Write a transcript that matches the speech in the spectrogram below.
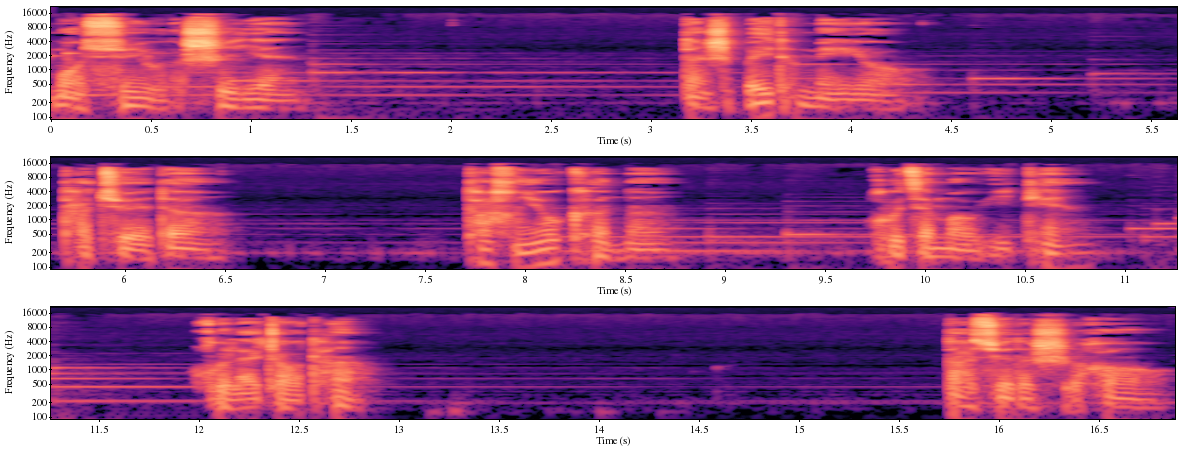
莫须有的誓言。但是贝特没有，他觉得他很有可能会在某一天回来找他。大学的时候，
